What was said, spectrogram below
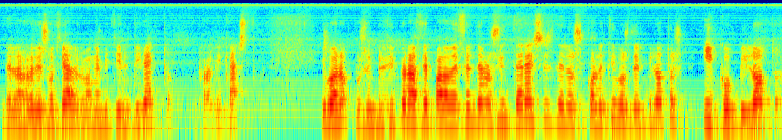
de las redes sociales, lo van a emitir en directo, Rallycast. Y bueno, pues en principio nace para defender los intereses de los colectivos de pilotos y copilotos,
